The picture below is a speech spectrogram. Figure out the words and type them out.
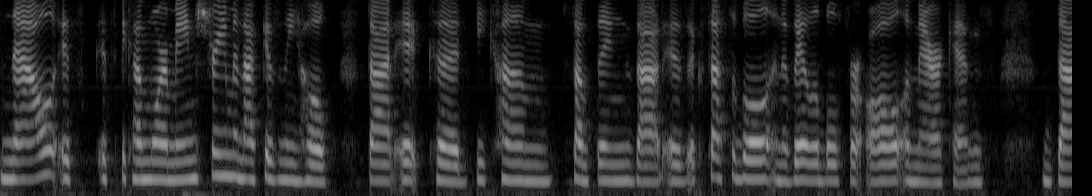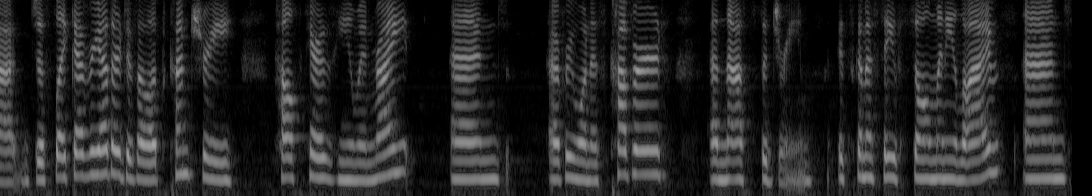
now it's it's become more mainstream and that gives me hope that it could become something that is accessible and available for all Americans. That just like every other developed country healthcare is a human right and everyone is covered and that's the dream. It's going to save so many lives and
